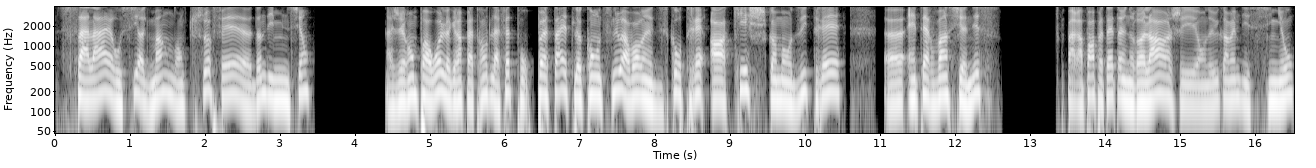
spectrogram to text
salaires aussi augmentent. Donc, tout ça fait, donne des munitions à Jérôme Powell, le grand patron de la fête, pour peut-être continuer à avoir un discours très hawkish, comme on dit, très euh, interventionniste par rapport peut-être à une relâche. Et on a eu quand même des signaux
